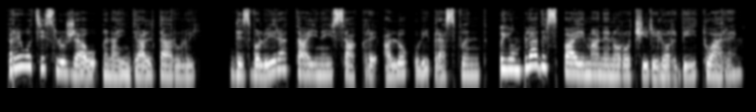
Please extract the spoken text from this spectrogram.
preoții slujeau înaintea altarului. Dezvăluirea tainei sacre a locului preasfânt îi umplea de spaima nenorocirilor viitoare.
